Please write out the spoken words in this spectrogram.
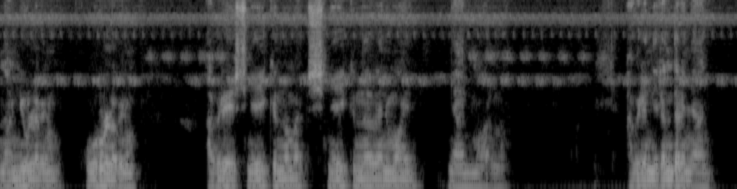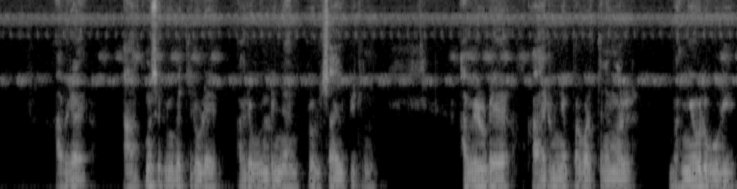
നന്ദിയുള്ളവനും കൂറുള്ളവനും അവരെ സ്നേഹിക്കുന്ന സ്നേഹിക്കുന്നവനുമായി ഞാൻ മാറുന്നു. അവരെ നിരന്തരം ഞാൻ അവരെ ആത്മസ്വരൂപത്തിലൂടെ അവരെ വീണ്ടും ഞാൻ പ്രോത്സാഹിപ്പിക്കുന്നു. അവരുടെ കാരുണ്യ പ്രവർത്തനങ്ങൾ ഭംഗിയോടുകൂടി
